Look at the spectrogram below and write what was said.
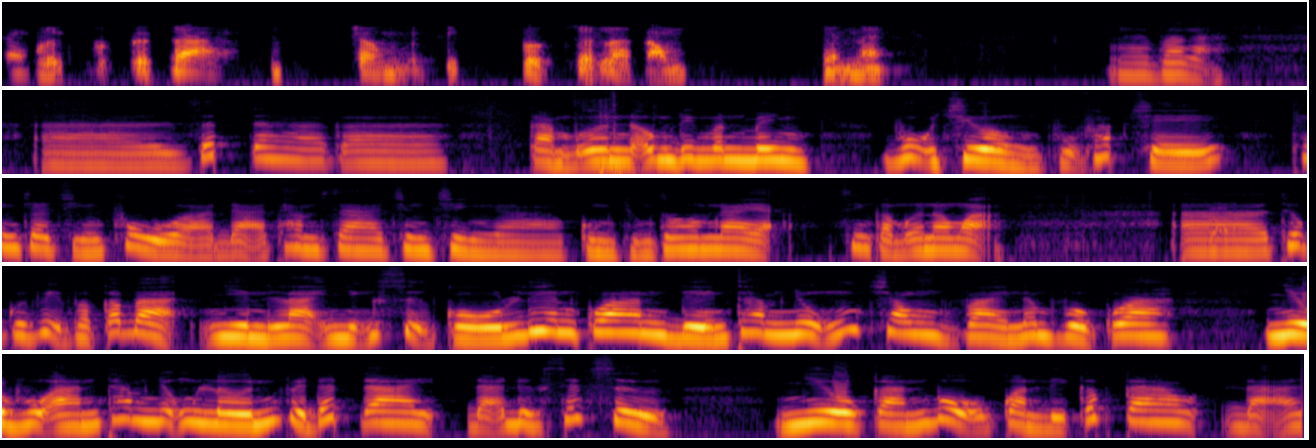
trong lĩnh vực đất đai trong những lĩnh vực rất là nóng hiện nay. Dạ, vâng ạ. À, rất à, à, cảm ơn ông Đinh Văn Minh, vụ trưởng vụ pháp chế thanh tra chính phủ à, đã tham gia chương trình à, cùng chúng tôi hôm nay ạ. Xin cảm ơn ông ạ. Dạ. À, thưa quý vị và các bạn, nhìn lại những sự cố liên quan đến tham nhũng trong vài năm vừa qua, nhiều vụ án tham nhũng lớn về đất đai đã được xét xử, nhiều cán bộ quản lý cấp cao đã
